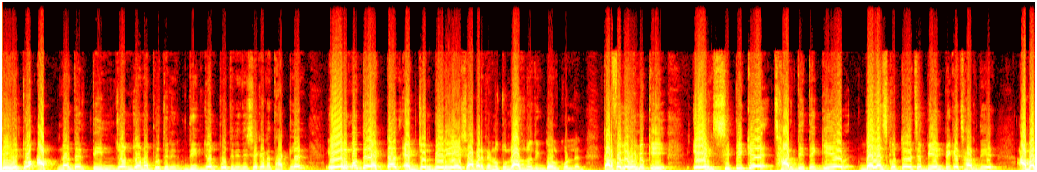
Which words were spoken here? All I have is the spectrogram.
যেহেতু আপনাদের তিনজন জনপ্রতিনিধি, তিনজন প্রতিনিধি সেখানে থাকলেন, এর মধ্যে একটা, একজন বেরিয়ে এসে আবার একটা নতুন রাজনৈতিক দল করলেন। তার ফলে হলো কি এনসিপি কে ছাড় দিতে গিয়ে ব্যালেন্স করতে হয়েছে বিএনপি কে ছাড় দিয়ে। আবার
